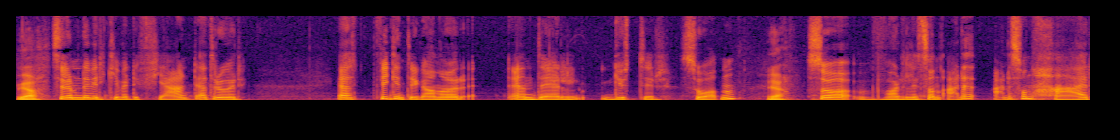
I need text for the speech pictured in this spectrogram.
Ja. Selv om det virker veldig fjernt. Jeg tror Jeg fikk inntrykk av når en del gutter så den, Ja. så var det litt sånn Er det, er det sånn her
